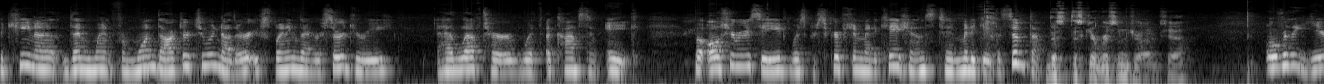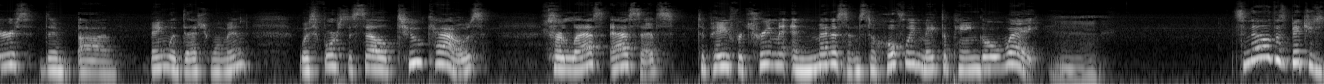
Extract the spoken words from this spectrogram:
Pacina then went from one doctor to another, explaining that her surgery had left her with a constant ache. But all she received was prescription medications to mitigate the symptoms. Just her some drugs, yeah. Over the years, the uh, Bangladesh woman was forced to sell two cows, her last assets, to pay for treatment and medicines to hopefully make the pain go away. So now this bitch is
